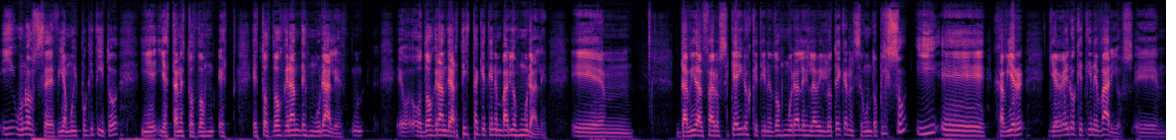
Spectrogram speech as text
Y uno se desvía muy poquitito y, y están estos dos, est- estos dos grandes murales. un- eh, o, dos grandes artistas que tienen varios murales. Eh, David Alfaro Siqueiros, que tiene dos murales en la biblioteca en el segundo piso, y eh, Javier Guerrero, que tiene varios. Eh,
